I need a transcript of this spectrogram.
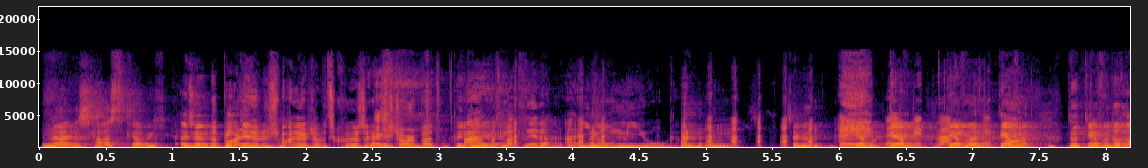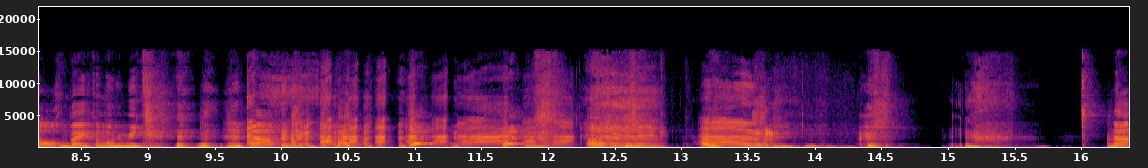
Nein, das heißt, glaube ich. Also, Der Ball ist in den Schwangerschaftskurs reingestolpert. Bitte. Ah, was macht ihr da? Ah, Yomi-Yoga. Hm. sehr gut. Der, der, Mitmachen, der, der, bitte? der, du, darf man da rauchen bei euch? Da mache ich mit. Nein, Nein,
